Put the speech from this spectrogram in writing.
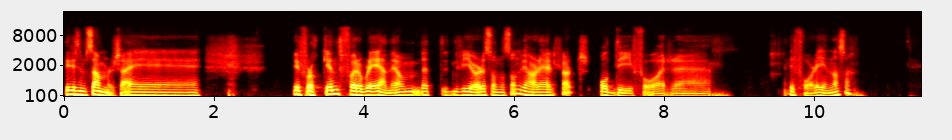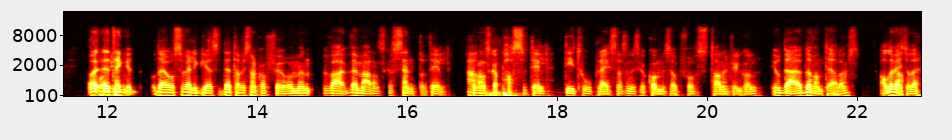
de liksom samler seg i, i flokken for å bli enige om det. Vi gjør det sånn og sånn, vi har det helt klart. Og de får eh, De får det inn, altså. Og jeg tenker, og det er jo også veldig gøy, dette har vi snakka om før, men hva, hvem er det han skal sentre til Når han skal passe til de to playsa som de skal komme seg opp for å ta den field goalen. Jo, det er jo Davante Adams. Alle vet jo det.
